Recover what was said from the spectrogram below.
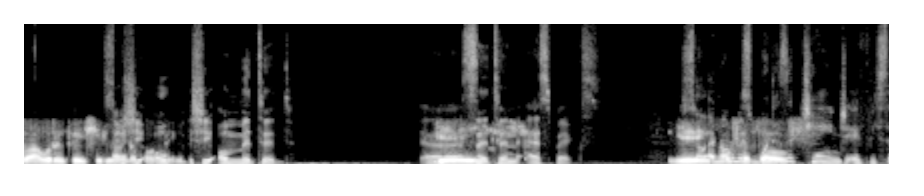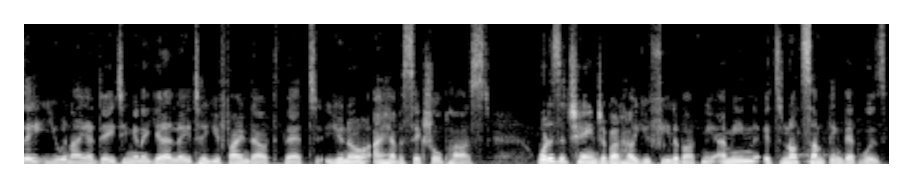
So I wouldn't say she So lied she about o- things. she omitted uh, Yes. certain aspects. Yes, so anonymous, what does it change if we say you and I are dating, and a year later you find out that you know I have a sexual past? What does it change about how you feel about me? I mean, it's not something that was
